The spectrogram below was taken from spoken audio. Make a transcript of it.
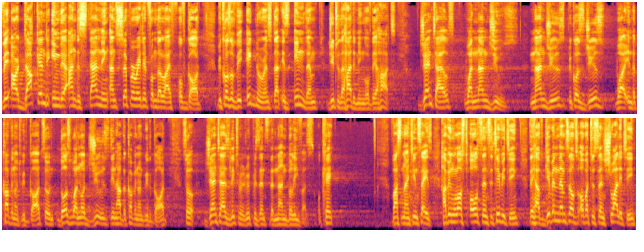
They are darkened in their understanding and separated from the life of God because of the ignorance that is in them due to the hardening of their hearts. Gentiles were non Jews. Non Jews, because Jews were in the covenant with God. So those who are not Jews didn't have the covenant with God. So Gentiles literally represents the non believers, okay? Verse 19 says, having lost all sensitivity, they have given themselves over to sensuality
